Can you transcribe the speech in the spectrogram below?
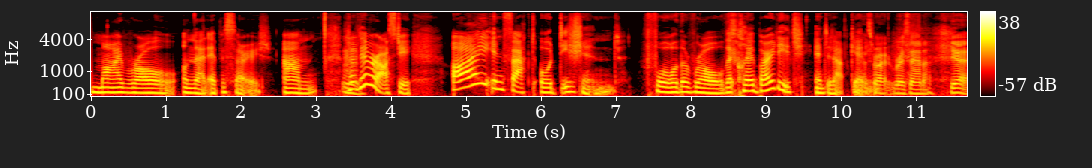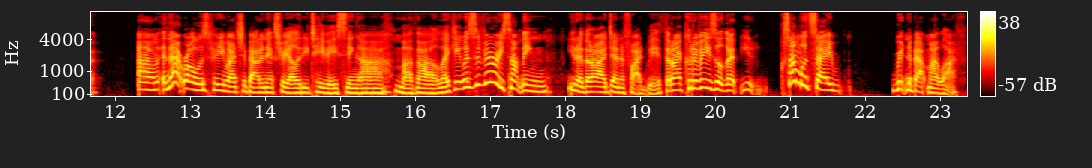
my role on that episode um, that I've never asked you. I, in fact, auditioned for the role that Clare Bowditch ended up getting. That's right, Rosanna. Yeah. Um, and that role was pretty much about an ex-reality TV singer, mother. Like it was a very something, you know, that I identified with. That I could have easily that you, some would say written about my life.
